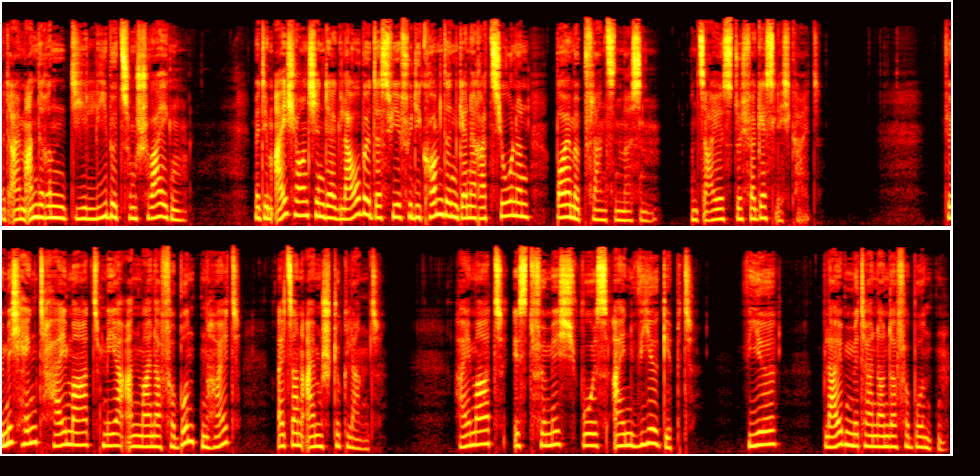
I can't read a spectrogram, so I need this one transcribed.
mit einem anderen die Liebe zum Schweigen, mit dem Eichhörnchen der Glaube, dass wir für die kommenden Generationen Bäume pflanzen müssen, und sei es durch Vergesslichkeit. Für mich hängt Heimat mehr an meiner Verbundenheit als an einem Stück Land. Heimat ist für mich, wo es ein Wir gibt. Wir bleiben miteinander verbunden.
